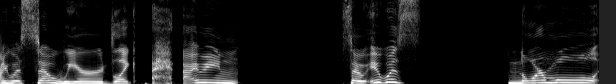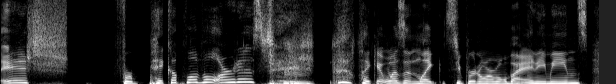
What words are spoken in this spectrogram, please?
it was so weird. Like I mean so it was normal-ish for pickup level artists. like it wasn't like super normal by any means.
